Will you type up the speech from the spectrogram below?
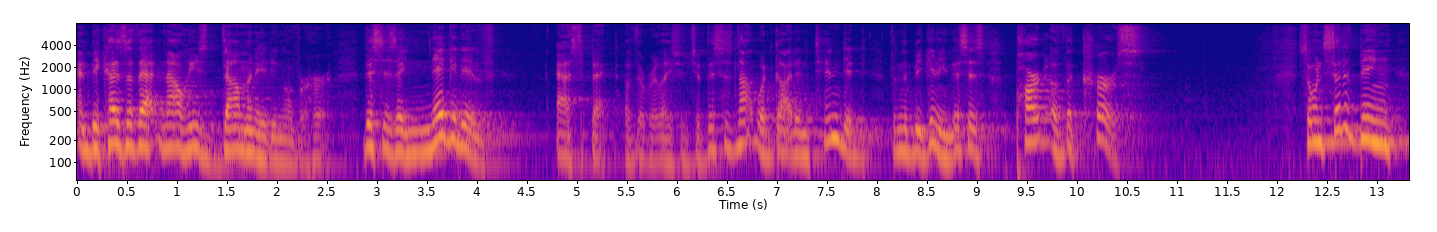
and because of that, now he's dominating over her. This is a negative aspect of the relationship. This is not what God intended from the beginning. This is part of the curse. So instead of being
